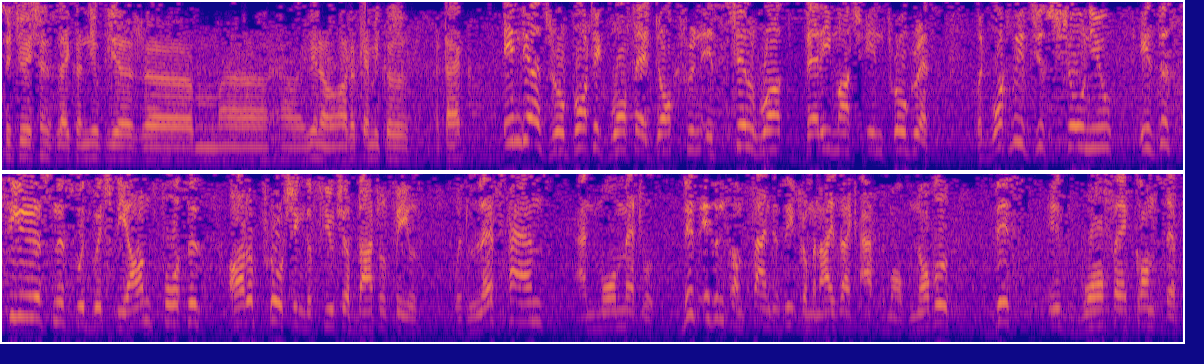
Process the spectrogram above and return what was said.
situations like a nuclear um, uh, you know or a chemical attack. India's robotic warfare doctrine is still work very much in progress. But what we've just shown you is the seriousness with which the armed forces are approaching the future battlefield with less hands and more metal. This isn't some fantasy from an Isaac Asimov novel. This is warfare concept.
